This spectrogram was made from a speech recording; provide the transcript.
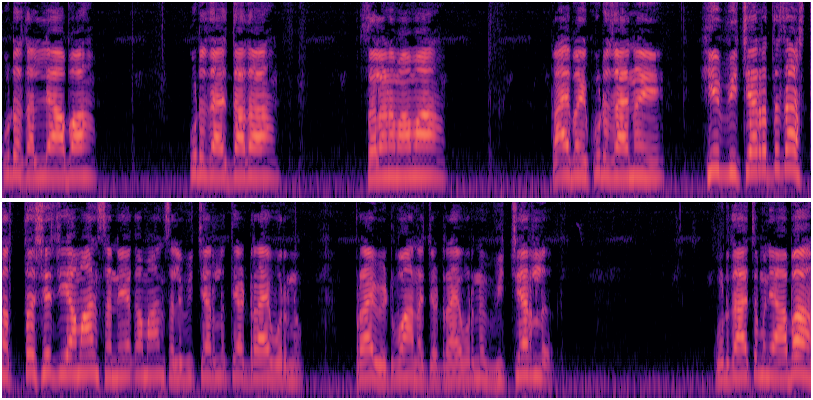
कुठं चालले आबा? कुठं जायचं दादा? चला ना मामा. काय बाई कुठं जाय नाही? हे विचारतच असतात. तसेच या माणसाने एका माणसाला विचारलं त्या ड्रायव्हरनं प्रायव्हेट वाहनाच्या ड्रायव्हरनं विचारलं. कुठं जायचं म्हणे आबा?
